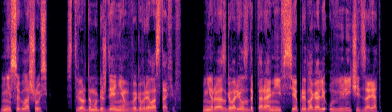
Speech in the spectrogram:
«Не соглашусь», — с твердым убеждением выговорил Астафьев. «Не раз говорил с докторами, и все предлагали увеличить заряд.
